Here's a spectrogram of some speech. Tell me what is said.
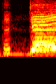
The day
